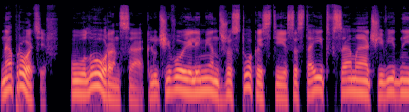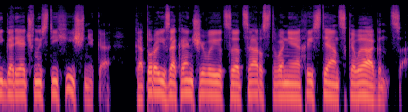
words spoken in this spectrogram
Напротив, у Лоуренса ключевой элемент жестокости состоит в самоочевидной горячности хищника, которой заканчивается царствование христианского агнца.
